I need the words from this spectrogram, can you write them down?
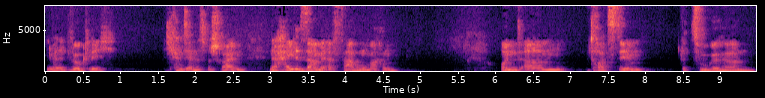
Ihr werdet wirklich, ich kann sie anders beschreiben, eine heilsame Erfahrung machen und ähm, trotzdem dazugehören,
